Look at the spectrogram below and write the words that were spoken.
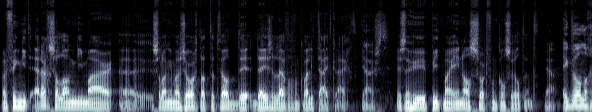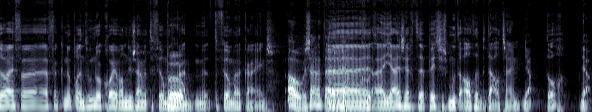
maar dat vind ik niet erg, zolang die maar, eh, zolang je maar zorgt... dat het wel de- deze level van kwaliteit krijgt. Juist. Dus dan huur je Piet maar in als soort van consultant. Ja. Ik wil nog heel even, even een knuppel in het hoendok gooien, want nu zijn we te veel met, elkaar, te veel met elkaar eens. Oh, we zijn het... eh, ja, goed. jij zegt pitches moeten altijd betaald zijn. Ja. Toch? Ja.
